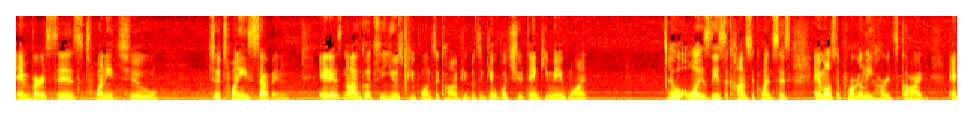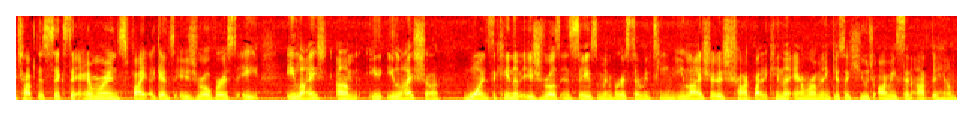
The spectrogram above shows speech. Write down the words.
in verses 22 to 27. It is not good to use people and to con people to get what you think you may want. It will always lead to consequences and most importantly hurts God. In chapter 6, the Ammonites fight against Israel, verse 8. Elisha, um, Elisha warns the king of Israel and saves them in verse 17. Elisha is tracked by the king of Aram and gets a huge army sent after him.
